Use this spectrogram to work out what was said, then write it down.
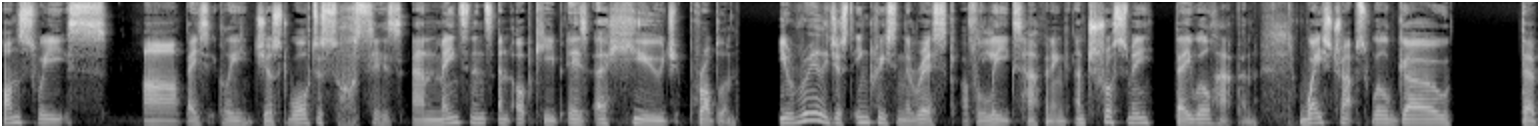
En-suites are basically just water sources and maintenance and upkeep is a huge problem. You're really just increasing the risk of leaks happening. And trust me, they will happen. Waste traps will go. The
